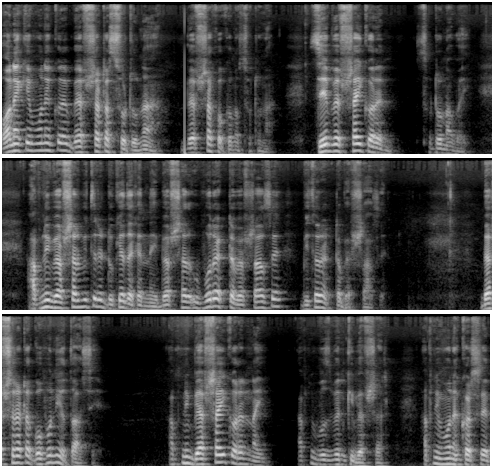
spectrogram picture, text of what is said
অনেকে মনে করে ব্যবসাটা ছোট না ব্যবসা কখনো ছোট না। যে ব্যবসাই করেন ছোট না ভাই। আপনি ব্যবসার ভিতরে ঢুকে দেখেন নেই ব্যবসার উপরে একটা ব্যবসা আছে ভিতরে একটা ব্যবসা আছে। ব্যবসার একটা গোপনীয়তা আছে। আপনি ব্যবসাই করেন নাই আপনি বুঝবেন কি ব্যবসার। আপনি মনে করছেন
